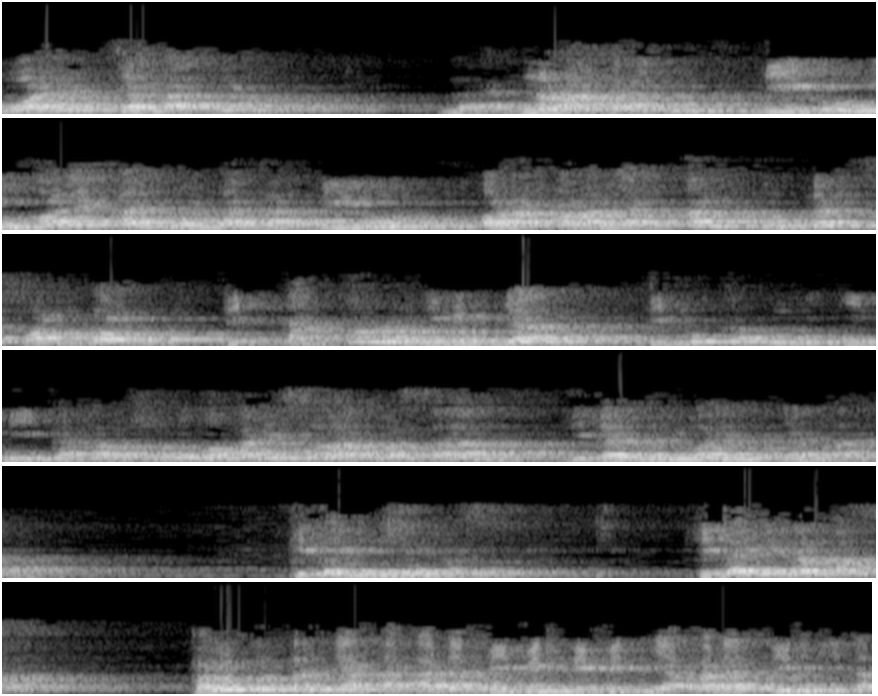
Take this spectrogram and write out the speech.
wal jababirun neraka itu dihuni oleh al-mutakabbirun orang-orang yang angkuh dan sombong ditatur hidupnya di muka bumi ini kata Rasulullah SAW di dalam riwayat yang lain. Kita ingin bebas kita ingin lepas kalaupun ternyata ada bibit-bibitnya pada diri kita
